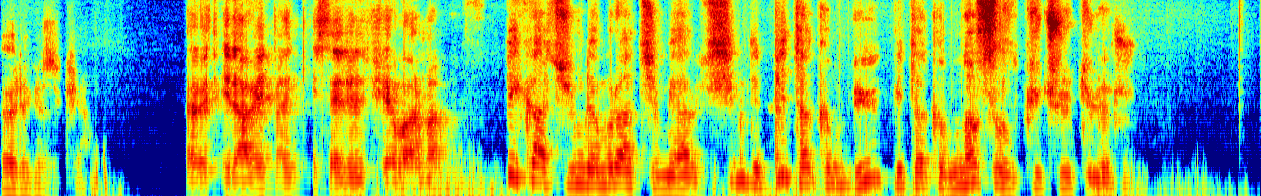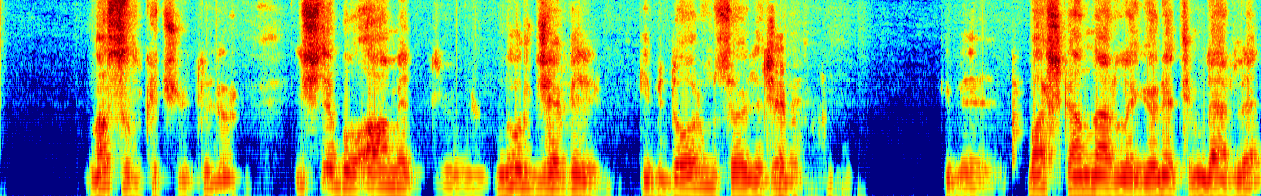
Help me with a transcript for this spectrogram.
Öyle gözüküyor. Evet ilave etmek istediğiniz bir şey var mı? Birkaç cümle Muratçım ya. Şimdi bir takım büyük bir takım nasıl küçültülür? Nasıl küçültülür? İşte bu Ahmet Nur Cebi gibi doğru mu söyledim? Cebi. Gibi başkanlarla, yönetimlerle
